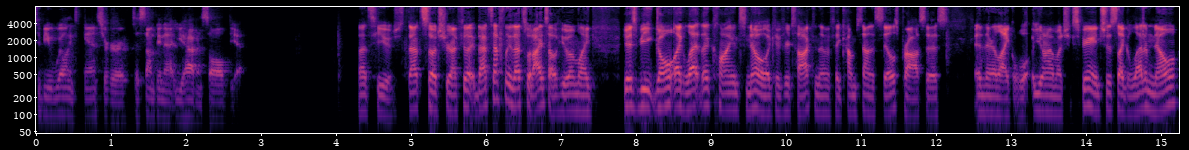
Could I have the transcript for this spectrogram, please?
to be willing to answer to something that you haven't solved yet. That's huge. That's so true. I feel like that's definitely that's what I tell people. I'm like, just be go like let the clients know. Like if you're talking to them, if it comes down to sales process and they're like, well, you don't have much experience, just like let them know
